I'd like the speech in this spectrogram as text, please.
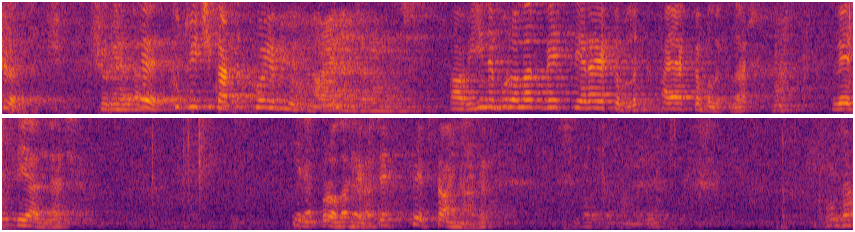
şurası. buraya. Şuraya da. Evet, kutuyu çıkartıp koyabiliyorsun abi. Aynen canım. Abi yine buralar vestiyer ayakkabılık, ayakkabılıklar, vestiyerler. Yine buralar hepsi hepsi aynı abi. Buradan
